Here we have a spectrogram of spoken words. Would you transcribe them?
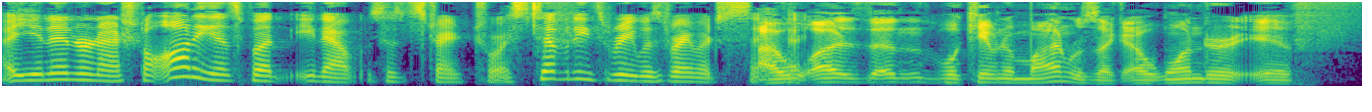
an international audience, but you know, it's a strange choice. 73 was very much the same. I. I what came to mind was like I wonder if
